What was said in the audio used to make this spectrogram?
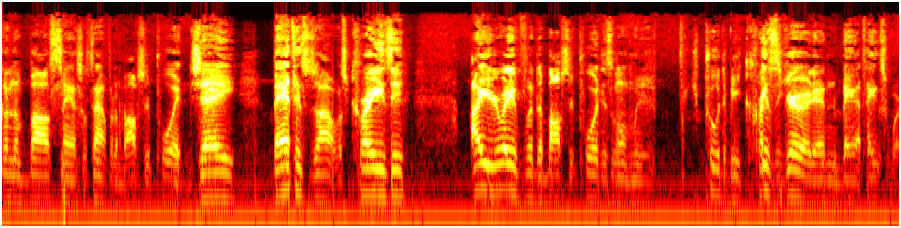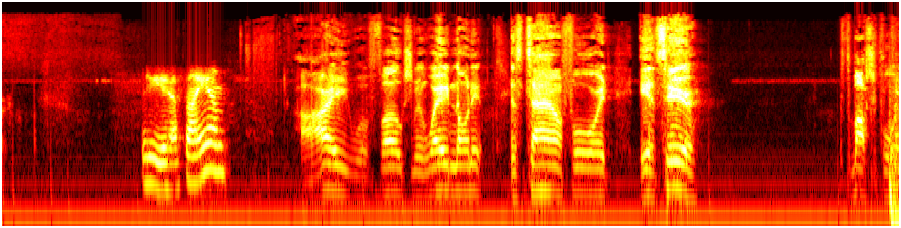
on the Boss Man. So it's time for the Boss Report. Jae, bad takes was always crazy. Are you ready for the Boss Report? It's going to prove to be crazier than the bad takes were. Yes, I am. All right, well, folks, been waiting on it. It's time for it. It's here. It's the Boss Report.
